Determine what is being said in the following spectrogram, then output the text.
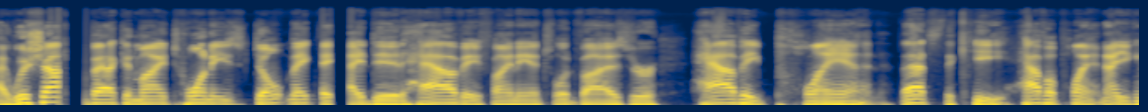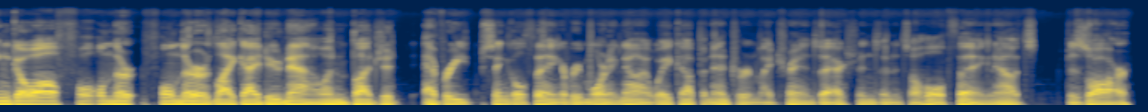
I wish I back in my 20s. Don't make the I did. Have a financial advisor. Have a plan. That's the key. Have a plan. Now you can go all full nerd, full nerd like I do now and budget every single thing every morning. Now I wake up and enter in my transactions and it's a whole thing. Now it's bizarre.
